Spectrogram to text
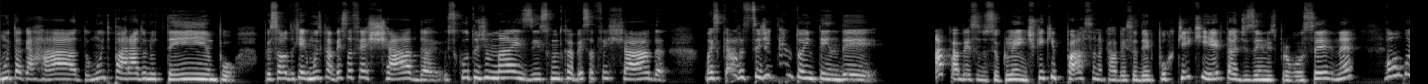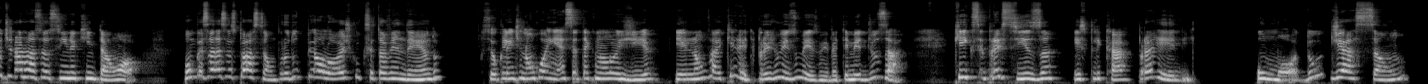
Muito agarrado, muito parado no tempo. O pessoal daqui é muito cabeça fechada. Eu escuto demais isso, muito cabeça fechada. Mas, cara, você já tentou entender a cabeça do seu cliente? O que que passa na cabeça dele? Por que que ele tá dizendo isso para você, né? Vamos continuar o raciocínio aqui então, ó. Vamos pensar nessa situação. Produto biológico que você está vendendo, seu cliente não conhece a tecnologia e ele não vai querer ter prejuízo mesmo, ele vai ter medo de usar. O que, que você precisa explicar para ele? O modo de ação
